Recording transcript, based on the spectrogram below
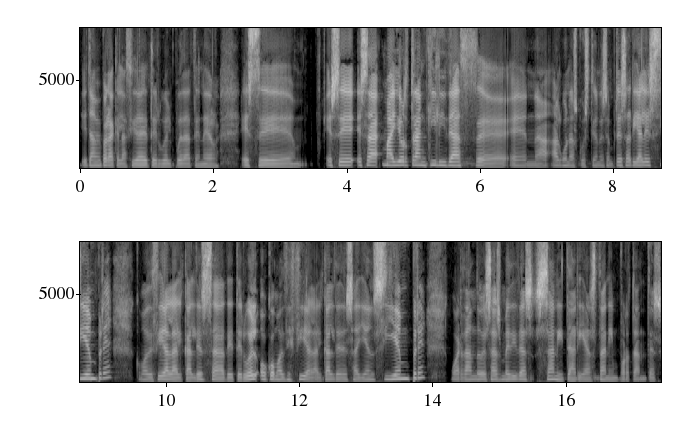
y también para que la ciudad de Teruel pueda tener ese esa mayor tranquilidad eh, en algunas cuestiones empresariales, siempre, como decía la alcaldesa de Teruel o como decía el alcalde de Sallén, siempre guardando esas medidas sanitarias tan importantes.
